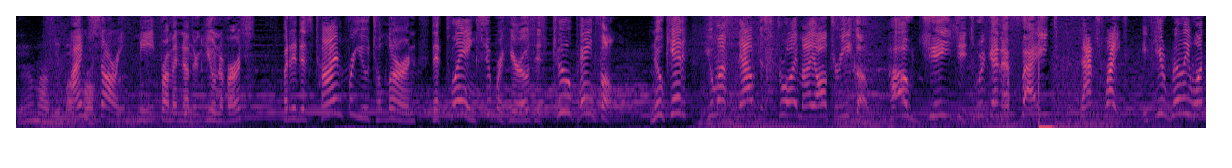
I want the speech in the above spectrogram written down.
You remind me of my I'm brother, sorry, me from another universe, but it is time for you to learn that playing superheroes is too painful. New kid, you must now destroy my alter ego. Oh, Jesus, we're gonna fight? That's right. If you really want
